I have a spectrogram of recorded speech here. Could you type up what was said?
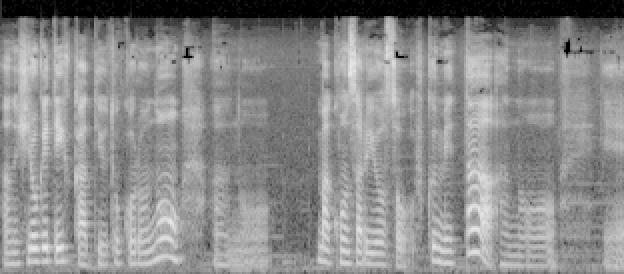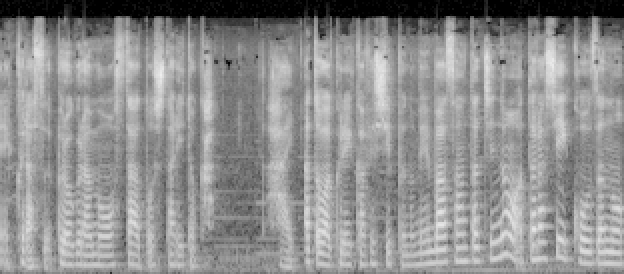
あの広げていくかっていうところのあの、まあ、コンサル要素を含めたあの、えー、クラスプログラムをスタートしたりとか。はい、あとはクレイカフェシップのメンバーさんたちの新しい講座の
